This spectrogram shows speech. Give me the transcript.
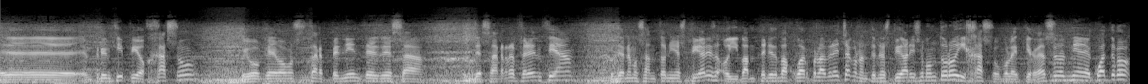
eh, en principio Jaso, Digo que vamos a estar pendientes de esa, de esa referencia. Tenemos Antonio Espigares, o Iván Pérez va a jugar por la derecha con Antonio Espigares y Montoro y Jaso por la izquierda. Esa es la línea de cuatro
